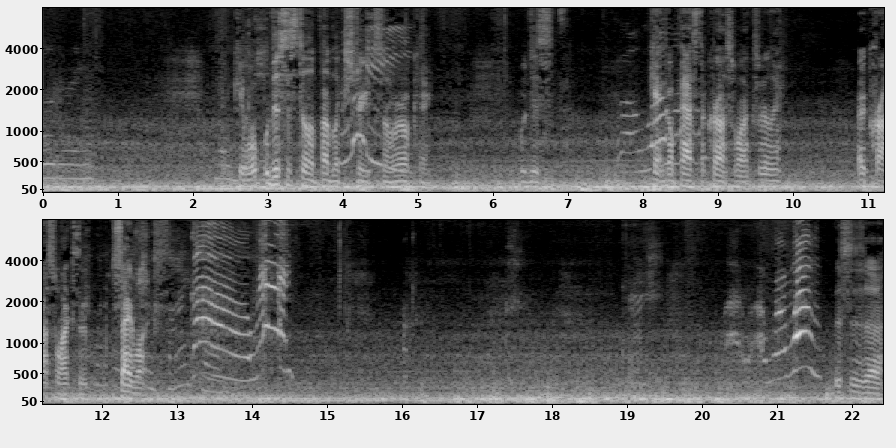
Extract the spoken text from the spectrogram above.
loitering. No Okay, well, this is still a public street, so we're okay. We just can't go past the crosswalks, really. Or crosswalks, if sidewalks. put signs there? This is uh,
